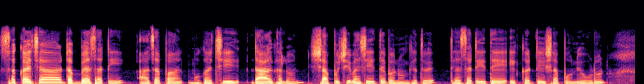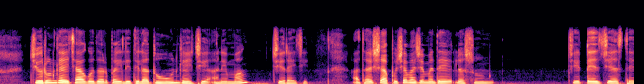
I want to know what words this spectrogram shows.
सकाळच्या डब्यासाठी आज आपण मुगाची डाळ घालून शापूची भाजी इथे बनवून घेतोय. त्यासाठी इथे एक कड्डी शापू निवडून चिरून घ्यायच्या अगोदर पहिली तिला धुवून घ्यायची आणि मग चिरायची. आता शापूच्या भाजीमध्ये लसूणची टेस्ट जी असते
